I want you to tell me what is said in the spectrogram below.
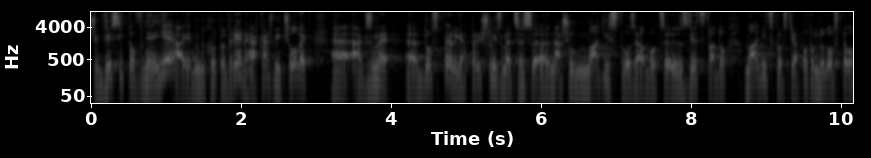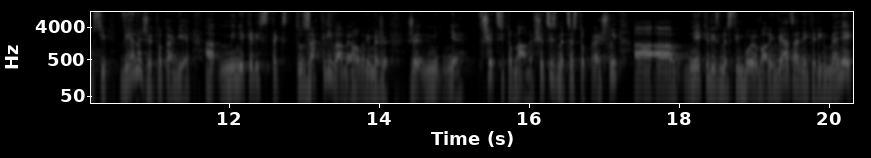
že kde si to v nej je a jednoducho to drieme. A každý človek, uh, ak sme uh, dospeli a prišli sme cez uh, našu mladistvosť alebo cez, z detstva do mladickosti a potom do dospelosti, vieme, že to tak je. A my niekedy tak to zakrývame a hovoríme, že, že my, nie, všetci to máme, všetci sme cez to prešli a, a niekedy sme s tým bojovali viac a niekedy menej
